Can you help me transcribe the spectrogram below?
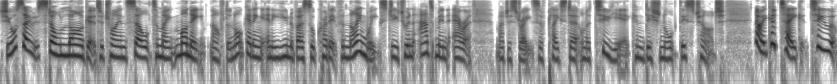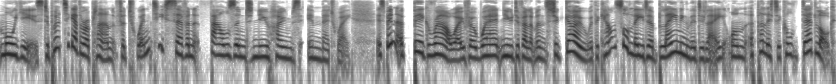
She also stole lager to try and sell to make money after not getting any universal credit for nine weeks due to an admin error. Magistrates have placed her on a two year conditional discharge. Now, it could take two more years to put together a plan for 27,000 new homes in Medway. It's been a big row over where new new developments should go, with the council leader blaming the delay on a political deadlock.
